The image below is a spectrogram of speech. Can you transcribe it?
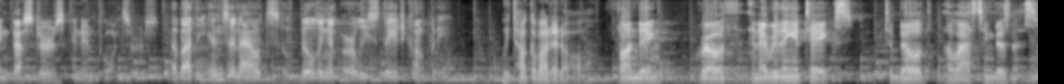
investors, and influencers about the ins and outs of building an early stage company. We talk about it all funding, growth, and everything it takes to build a lasting business.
